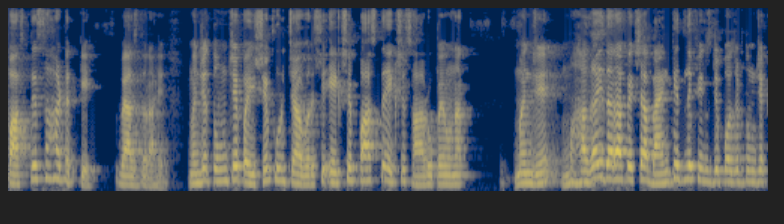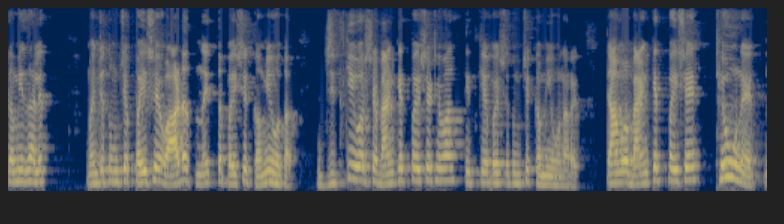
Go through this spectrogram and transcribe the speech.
पाच ते सहा टक्के व्याजदर आहे. म्हणजे तुमचे पैसे पुढच्या वर्षी एकशे पाच ते एकशे सहा रुपये होणार. म्हणजे महागाई दरापेक्षा बँकेतले फिक्स डिपॉझिट तुमचे कमी झालेत. म्हणजे तुमचे पैसे वाढत नाहीत तर पैसे कमी होतात. जितकी वर्ष बँकेत पैसे ठेवाल तितके पैसे तुमचे कमी होणार आहेत. त्यामुळे बँकेत पैसे ठेवू नयेत.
